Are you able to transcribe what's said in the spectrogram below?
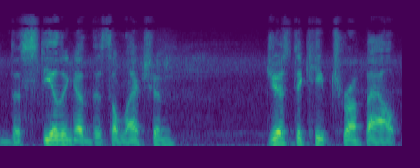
the stealing of this election just to keep Trump out,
